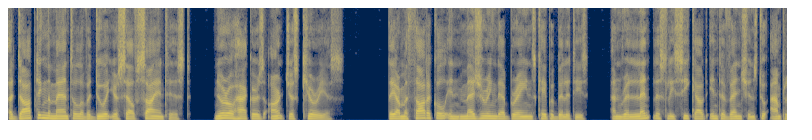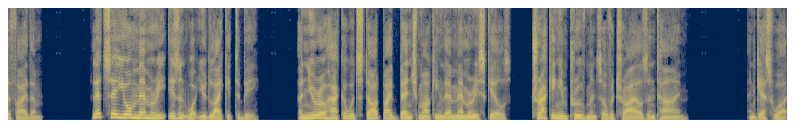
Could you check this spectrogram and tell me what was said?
Adopting the mantle of a do it yourself scientist, Neurohackers aren't just curious. They are methodical in measuring their brain's capabilities and relentlessly seek out interventions to amplify them. Let's say your memory isn't what you'd like it to be. A neurohacker would start by benchmarking their memory skills tracking improvements over trials and time. And guess what?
